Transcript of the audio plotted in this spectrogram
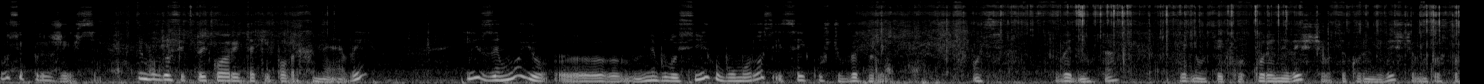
вусик прижився. Він був досить той корінь такий поверхневий. І зимою е, не було снігу, був мороз, і цей кущ випарив. Ось, видно, так? Видно цей кореневище, оце кореневище, воно просто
